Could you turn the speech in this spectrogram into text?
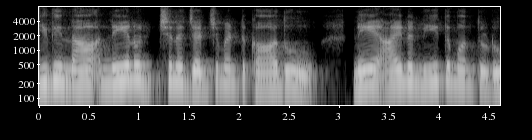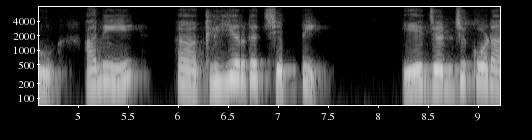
ఇది నా నేను ఇచ్చిన జడ్జిమెంట్ కాదు నే ఆయన నీతిమంతుడు అని క్లియర్గా చెప్పి ఏ జడ్జి కూడా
